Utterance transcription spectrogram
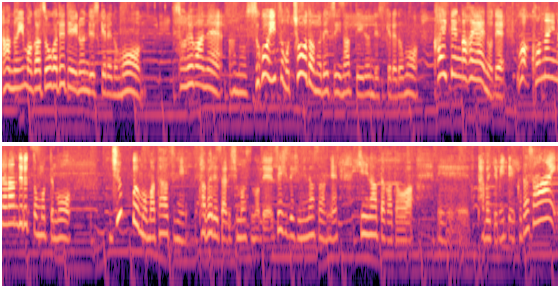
あの今画像が出ているんですけれどもそれはねあのすごいいつも長蛇の列になっているんですけれども回転が早いのでうわこんなに並んでると思っても10分も待たずに食べれたりしますのでぜひぜひ皆さんね気になった方は、えー、食べてみてください、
